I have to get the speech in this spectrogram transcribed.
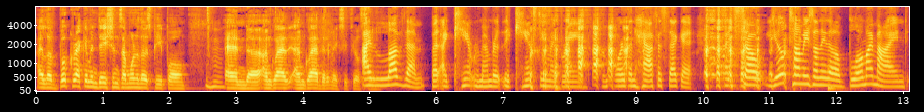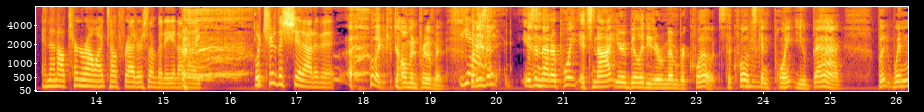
I love book recommendations. I'm one of those people, mm-hmm. and uh, I'm glad. I'm glad that it makes you feel. Seen. I love them, but I can't remember. They can't stay in my brain for more than half a second. And so you'll tell me something that'll blow my mind, and then I'll turn around and I tell Fred or somebody, and I'm like. Butcher the shit out of it. like home improvement. Yeah. But isn't isn't that our point? It's not your ability to remember quotes. The quotes mm-hmm. can point you back. But when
